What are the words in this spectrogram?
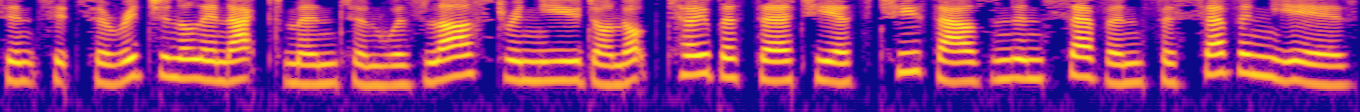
since its original enactment and was last renewed on October 30, 2007 for seven years.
